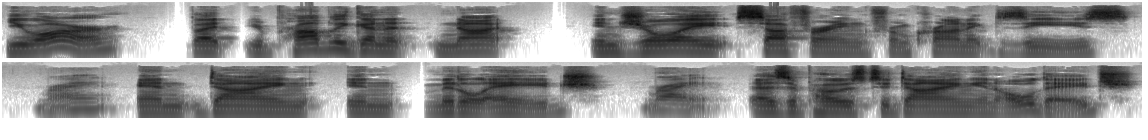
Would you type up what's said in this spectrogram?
you are but you're probably going to not enjoy suffering from chronic disease right. and dying in middle age right. as opposed to dying in old age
